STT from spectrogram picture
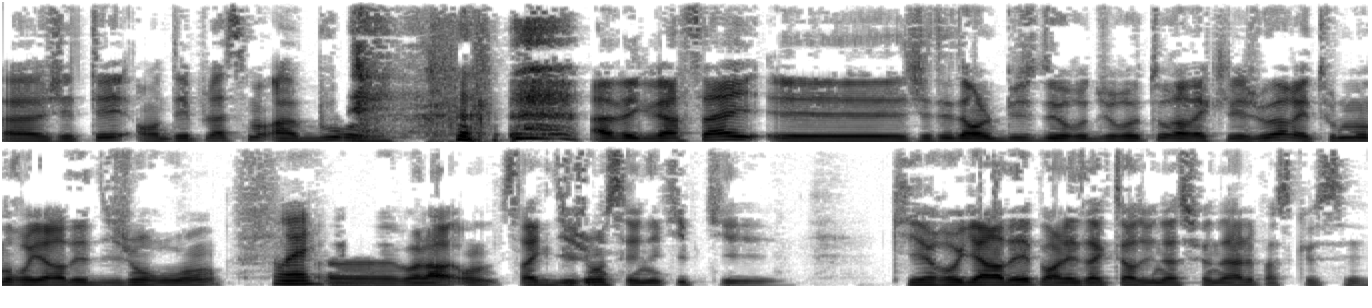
euh, j'étais en déplacement à Bourges avec Versailles et j'étais dans le bus de, du retour avec les joueurs et tout le monde regardait Dijon-Rouen. Ouais. Euh, voilà, c'est vrai que Dijon c'est une équipe qui est, qui est regardée par les acteurs du national parce que c'est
